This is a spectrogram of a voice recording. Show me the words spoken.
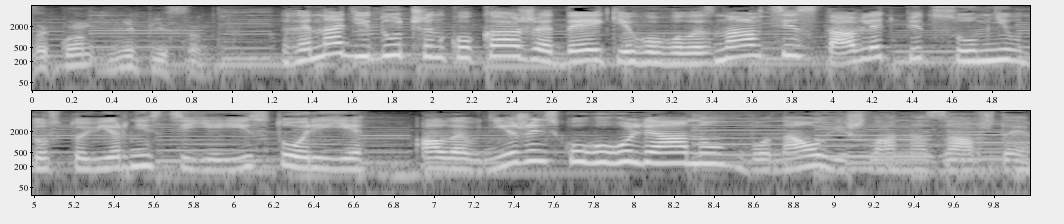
закон не пісан. Геннадій Дудченко каже, деякі гоголезнавці ставлять під сумнів достовірність цієї історії, але в Ніжинську гоголяну вона увійшла назавжди.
